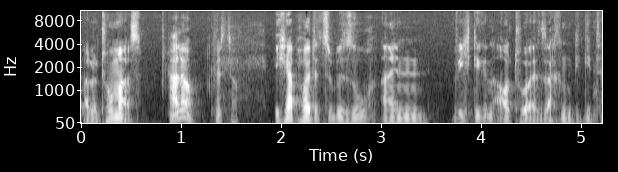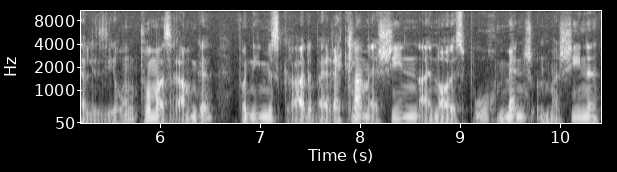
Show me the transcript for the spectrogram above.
Hallo Thomas. Hallo, Christoph. Ich habe heute zu Besuch einen wichtigen Autor in Sachen Digitalisierung, Thomas Ramge. Von ihm ist gerade bei Reklam erschienen ein neues Buch, Mensch und Maschine,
